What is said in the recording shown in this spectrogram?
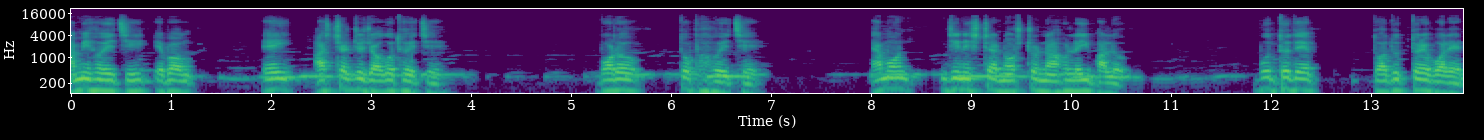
আমি হয়েছি এবং এই আশ্চর্য জগৎ হয়েছে, বড় তোফা হয়েছে। এমন জিনিসটা নষ্ট না হলেই ভালো। বুদ্ধদেব তদুত্তরে বলেন,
